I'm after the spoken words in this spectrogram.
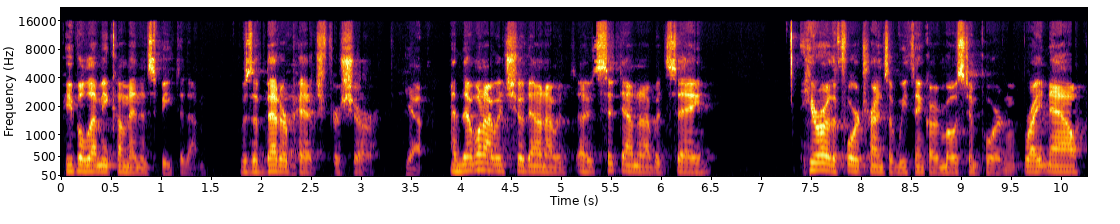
People let me come in and speak to them. It was a better pitch for sure. Yeah. And then when I would show down, I would, I would sit down and I would say, here are the four trends that we think are most important. Right now,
